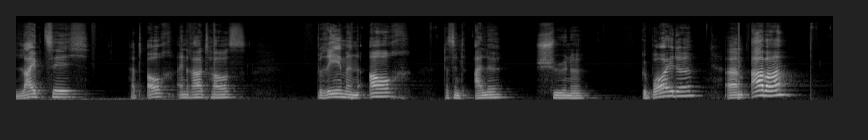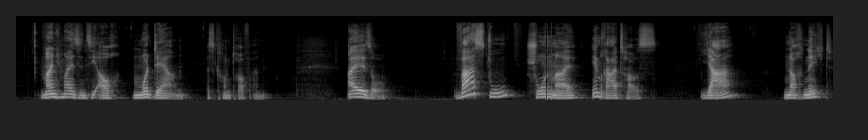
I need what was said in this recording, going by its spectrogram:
Leipzig hat auch ein Rathaus. Bremen auch. Das sind alle schöne Gebäude. Ähm, aber manchmal sind sie auch modern. Es kommt drauf an. Also, warst du schon mal im Rathaus? Ja, noch nicht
